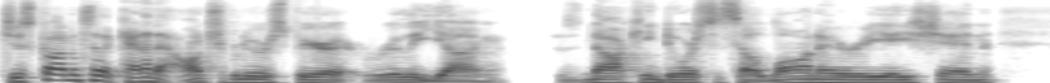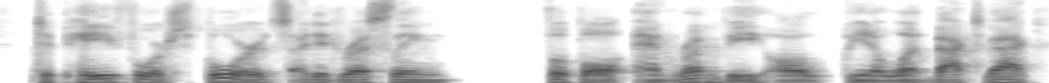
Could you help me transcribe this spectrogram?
just got into the, kind of that entrepreneur spirit really young. Knocking doors to sell lawn aeration, to pay for sports. I did wrestling, football, and rugby all, you know, went back to back.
